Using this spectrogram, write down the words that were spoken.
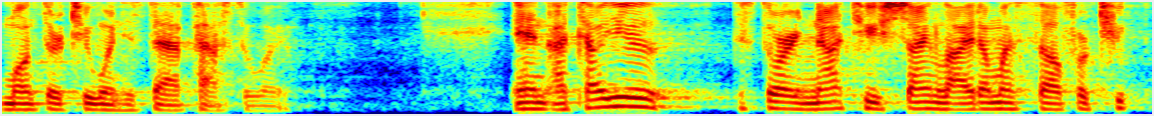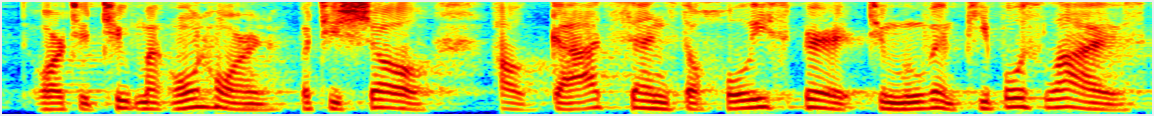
month or two when his dad passed away. And I tell you the story not to shine light on myself or to, or to toot my own horn, but to show how God sends the Holy Spirit to move in people's lives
